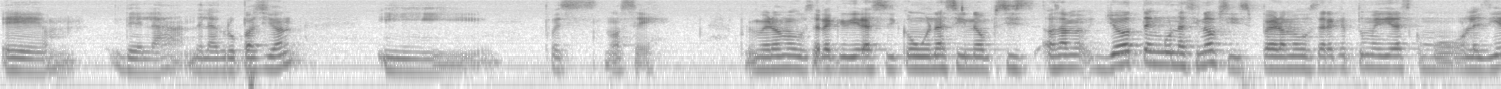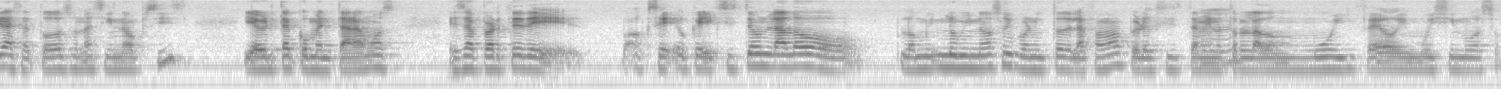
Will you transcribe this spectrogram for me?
eh, de, la, de la agrupación. Y pues no sé, primero me gustaría que dieras así como una sinopsis, o sea, yo tengo una sinopsis, pero me gustaría que tú me dieras como, o les dieras a todos una sinopsis y ahorita comentáramos esa parte de, ok, existe un lado lumi- luminoso y bonito de la fama, pero existe también otro lado muy feo y muy sinuoso,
